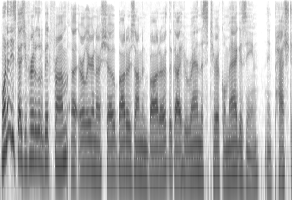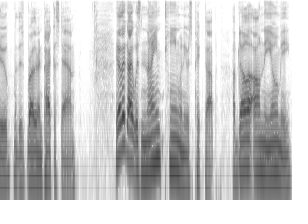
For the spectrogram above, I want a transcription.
One of these guys you've heard a little bit from uh, earlier in our show, Badr Zaman Badr, the guy who ran the satirical magazine in Pashto with his brother in Pakistan. The other guy was 19 when he was picked up, Abdullah al Noaimi,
